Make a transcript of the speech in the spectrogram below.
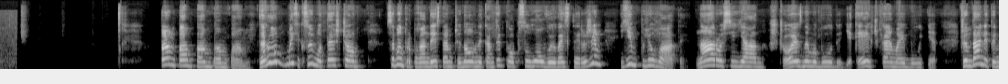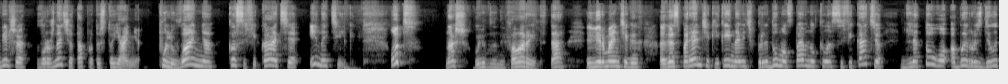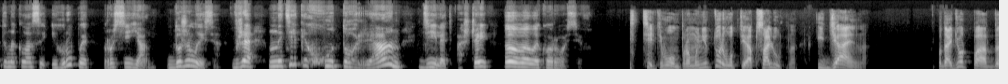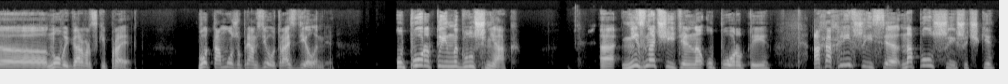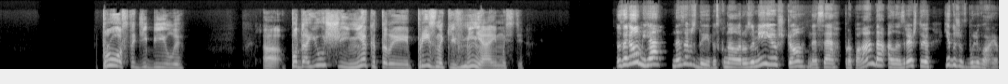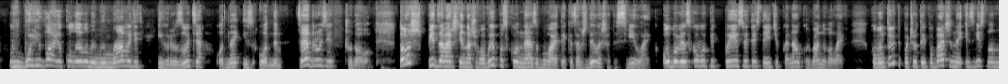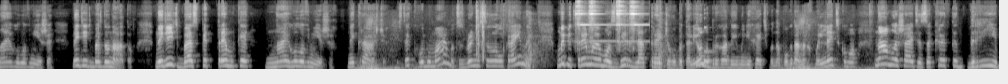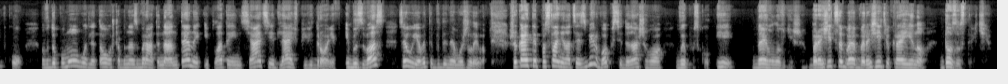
Пам-пам-пам-пам-пам. Загалом ми фіксуємо те, що самим пропагандистам, чиновникам, тим, хто обслуговує весь цей режим, їм плювати на росіян, що із ними буде, яке їх чекає майбутнє. Чим далі, тим більше ворожнеча та протистояння, полювання, класифікація і не тільки. От наш улюблений фаворит, та вірменчик Гаспарянчик, який навіть придумав певну класифікацію для того, аби розділити на класи і групи росіян. Дожилися. Вже не тільки хуторян ділять, а ще й великоросів. Сеть его он промониторил, вот тебе абсолютно идеально подойдет под э, новый гарвардский проект. Вот там можно прям сделать разделами. Упоротые на глушняк, э, незначительно упоротые, охохлившиеся на пол шишечки, просто дебилы, подающие некоторые признаки вменяемости. Загалом я не завжди досконало розумію, що несе пропаганда, але зрештою я дуже вболіваю. Вболіваю, коли вони ненавидять і гризуться одне із одним. Це, друзі, чудово. Тож, під завершення нашого випуску не забувайте, як завжди, лишати свій лайк. Обов'язково підписуйтесь на YouTube канал Курбанова Лайф. Коментуйте, почути і побачене, і, звісно, найголовніше не йдіть без донату, не йдіть без підтримки найголовніших, найкращих із тих, кого ми маємо, це Збройні Сили України. Ми підтримуємо збір для третього батальйону бригади імені гетьмана Богдана Хмельницького. Нам лишається закрити дрібку в допомогу для того, щоб назбирати на антени і плати ініціації для FPV-дронів. І без вас це уявити буде неможливо. Шукайте послання на цей збір в описі до нашого випуску. І найголовніше бережіть себе, бережіть Україну. До зустрічі!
